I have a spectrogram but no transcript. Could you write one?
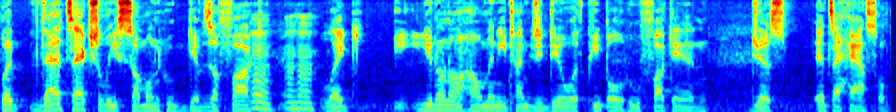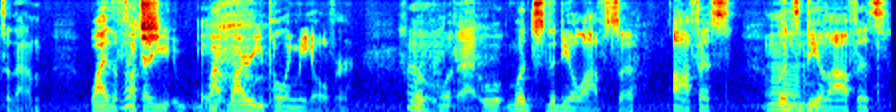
but that's actually someone who gives a fuck. Mm, mm-hmm. Like, you don't know how many times you deal with people who fucking just, it's a hassle to them. Why the fuck Which- are you, why, why are you pulling me over? Oh Wha- wha- uh, what's the deal, officer? Office? Mm. What's the deal, office?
